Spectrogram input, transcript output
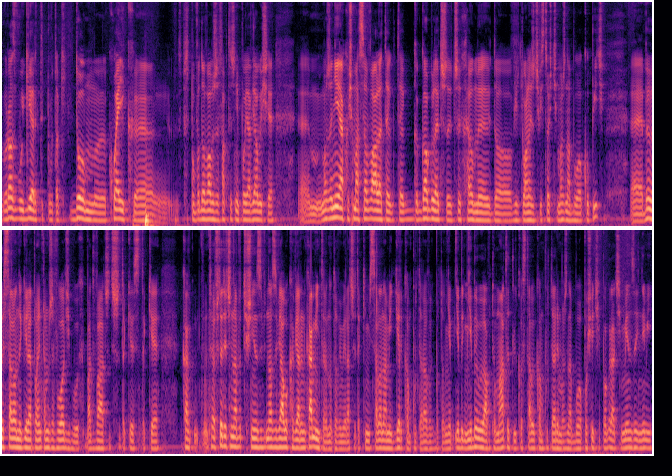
rozwój gier typu taki Doom, Quake e, spowodował, że faktycznie pojawiały się może nie jakoś masowo, ale te, te gogle czy, czy hełmy do wirtualnej rzeczywistości można było kupić. E, były salony gier, pamiętam, że w Łodzi były chyba dwa czy trzy takie, takie wtedy czy nawet to się nazywało kawiarenkami internetowymi, raczej takimi salonami gier komputerowych, bo to nie, nie, nie były automaty, tylko stały komputery, można było po sieci pograć i między innymi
